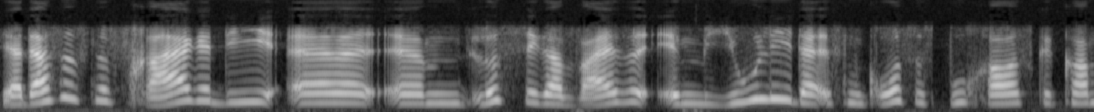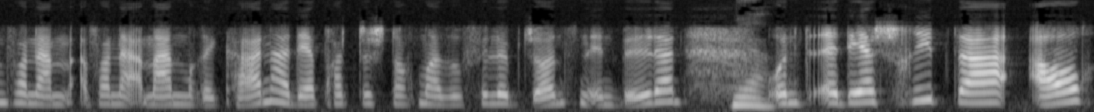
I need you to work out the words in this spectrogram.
Ja, das ist eine Frage, die äh, ähm, lustigerweise im Juli, da ist ein großes Buch rausgekommen von einem, von einem Amerikaner, der praktisch nochmal so Philip Johnson in Bildern ja. und äh, der schrieb da auch,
